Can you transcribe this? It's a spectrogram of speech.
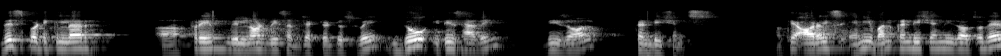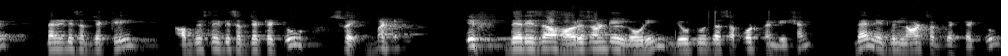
this particular uh, frame will not be subjected to sway, though it is having these all conditions. Okay, or else any one condition is also there, then it is subjectly, obviously it is subjected to sway. But if there is a horizontal loading due to the support condition, then it will not subjected to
